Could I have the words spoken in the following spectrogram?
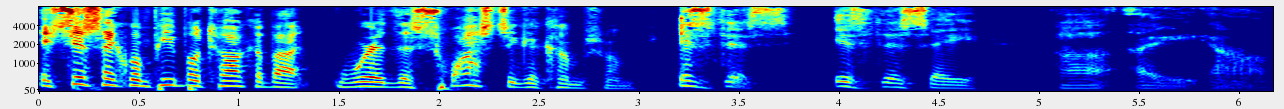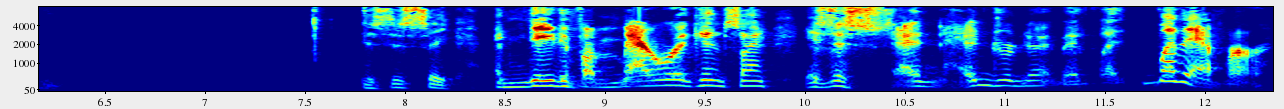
It's just like when people talk about where the swastika comes from. Is this is this a uh, a um, is this a, a Native American sign? Is this Sanhedrin? Whatever.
